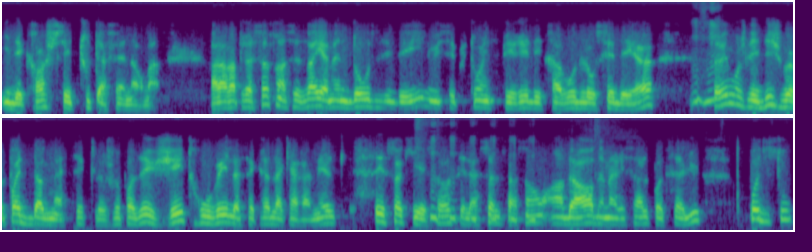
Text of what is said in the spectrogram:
ils décrochent, c'est tout à fait normal. Alors après ça, Francis Veil amène d'autres idées. Lui, s'est plutôt inspiré des travaux de l'OCDE. Mhm. Vous savez, moi, je l'ai dit, je veux pas être dogmatique. Là. Je veux pas dire j'ai trouvé le secret de la caramel. C'est ça qui est ça. C'est la seule façon, en dehors de Marisol, pas de salut. Pas du tout.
